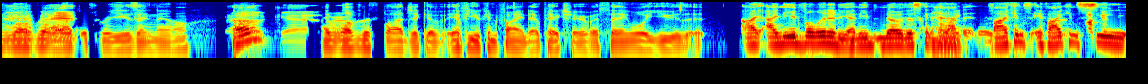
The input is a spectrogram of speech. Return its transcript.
I love the I- logic we're using now. Huh? Oh god. I bro. love this logic of if you can find a picture of a thing, we'll use it. I, I need validity. I need to know this can Like happen. If I can this. if I can Fucking see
